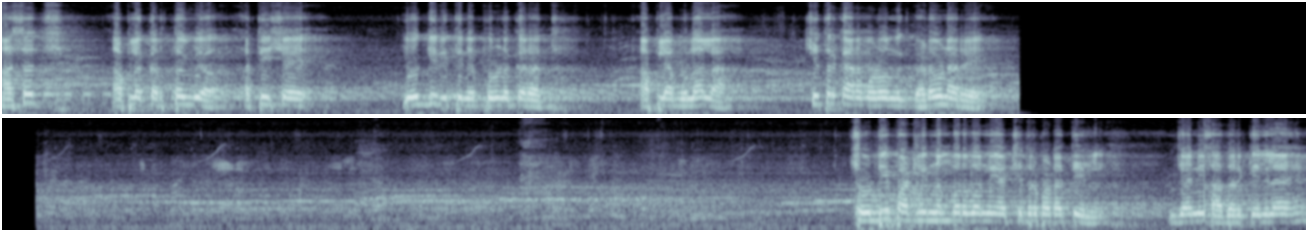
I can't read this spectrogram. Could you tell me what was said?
असंच आपलं कर्तव्य अतिशय योग्य रीतीने पूर्ण करत आपल्या मुलाला चित्रकार म्हणून घडवणारे. छोटी पाटली नंबर वन या चित्रपटातील ज्यांनी सादर केलेलं आहे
